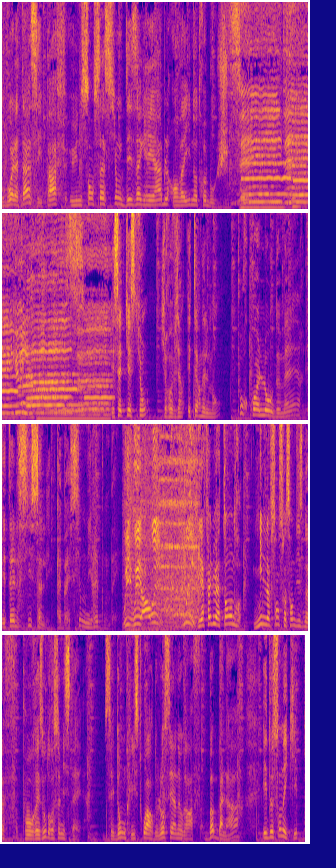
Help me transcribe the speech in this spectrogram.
On boit la tasse et paf, une sensation désagréable envahit notre bouche. C'est dégueulasse. Et cette question, qui revient éternellement, pourquoi l'eau de mer est-elle si salée? Eh ben si on y répondait. Oui, oui, ah oui, oui. Il a fallu attendre 1979 pour résoudre ce mystère. C'est donc l'histoire de l'océanographe Bob Ballard et de son équipe.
